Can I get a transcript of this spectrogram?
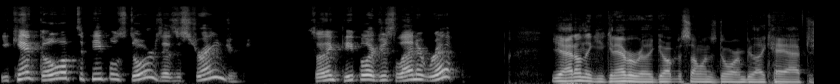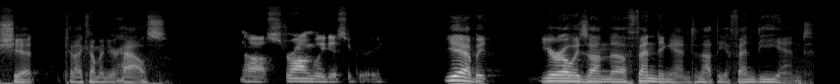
You can't go up to people's doors as a stranger. So I think people are just letting it rip. Yeah, I don't think you can ever really go up to someone's door and be like, "Hey, I have to shit. Can I come in your house?" Oh, strongly disagree. Yeah, but you're always on the offending end, not the offendee end.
